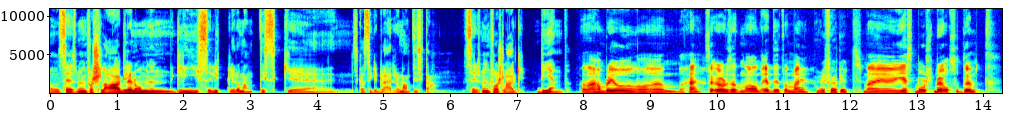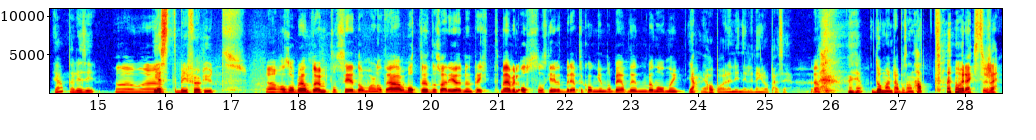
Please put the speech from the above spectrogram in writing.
og ser ut som hun får slag eller noe, men hun gliser lykkelig romantisk. eh, Skal sikkert være romantisk, da. Ser ut som hun får slag. The end. Nei, han blir jo Hæ? Har du sett en annen edit enn meg? Han blir ført ut. Nei, Gjest Bårdsen ble også dømt. Ja, det er det jeg sier. Uh, Gjest blir ført ut. Ja, og så ble han dømt, og sier dommeren at jeg måtte dessverre gjøre min plikt. Men jeg vil også skrive et brev til kongen og be om din benådning. Ja, jeg hoppa over en linje litt lenger opp her, ser jeg. Ja. ja. Dommeren tar på seg en hatt og reiser seg.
